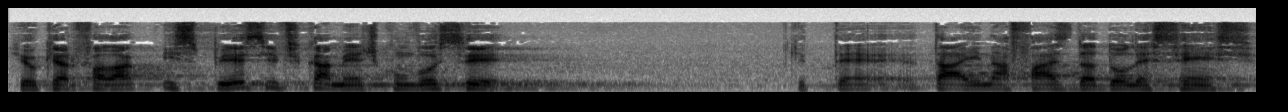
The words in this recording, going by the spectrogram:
Que eu quero falar especificamente com você, que está aí na fase da adolescência,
